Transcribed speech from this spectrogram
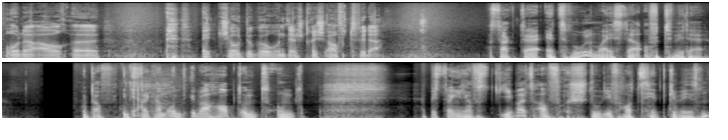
Oder auch äh, joe2go unterstrich auf Twitter. Sagt der Ed Mulemeister auf Twitter und auf Instagram und überhaupt und, und bist du eigentlich auf, jeweils auf StudiVZ gewesen?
